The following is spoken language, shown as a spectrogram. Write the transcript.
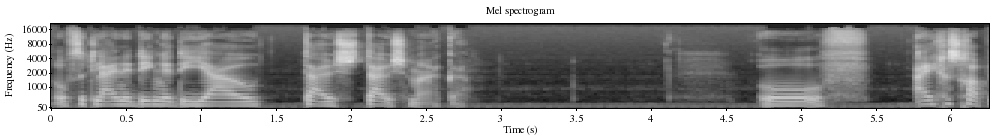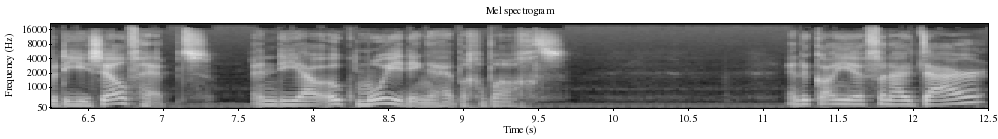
Of de kleine dingen die jou thuis thuis maken. Of eigenschappen die je zelf hebt en die jou ook mooie dingen hebben gebracht. En dan kan je vanuit daar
